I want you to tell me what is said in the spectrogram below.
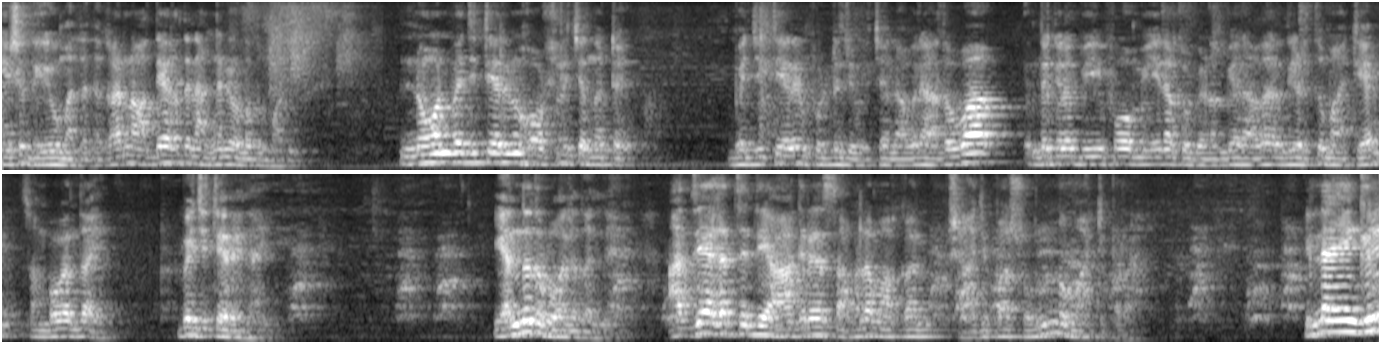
യേശു ദൈവമല്ലെന്ന്. കാരണം അദ്ദേഹത്തിന് അങ്ങനെയുള്ളത് മതി. നോൺ വെജിറ്റേറിയൻ ഹോട്ടലിൽ ചെന്നിട്ട് വെജിറ്റേറിയൻ ഫുഡ് ചോദിച്ചാൽ അവർ അഥവാ എന്തെങ്കിലും ബീഫോ മീനൊക്കെ വിളമ്പിയാൽ അതായത് എടുത്തു മാറ്റിയാൽ സംഭവം എന്തായി? വെജിറ്റേറിയനായി എന്നതുപോലെ തന്നെ അദ്ദേഹത്തിന്റെ ആഗ്രഹം സഫലമാക്കാൻ ഷാജി പാഷ ഒന്ന് മാറ്റിപ്പറ ഇല്ല എങ്കിൽ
